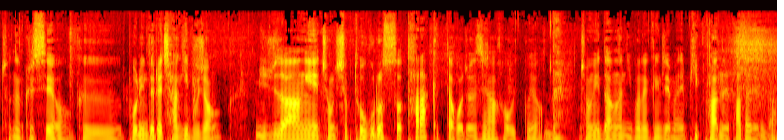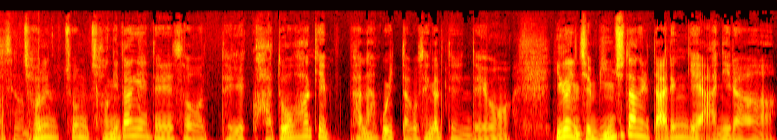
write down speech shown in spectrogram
저는 글쎄요 그 본인들의 자기 부정 민주당의 정치적 도구로서 타락했다고 저는 생각하고 있고요. 네. 정의당은 이번에 굉장히 많이 비판을 받아야 된다 생각합니다. 저는 좀 정의당에 대해서 되게 과도하게 비판하고 있다고 생각되는데요. 이건 이제 민주당을 따른 게 아니라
